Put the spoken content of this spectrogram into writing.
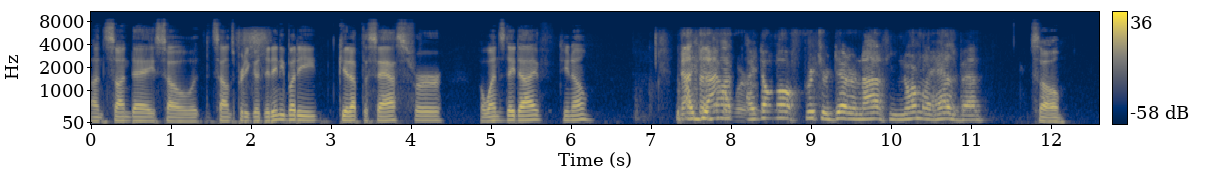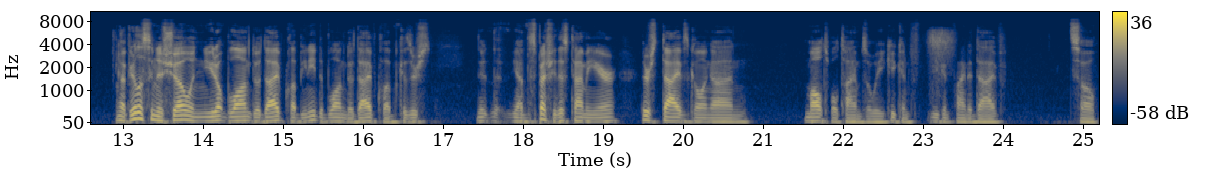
on Sunday. So it sounds pretty good. Did anybody get up the SAS for a Wednesday dive? Do you know? Not I did not. I don't know if Richard did or not. He normally has been. So, you know, if you're listening to the show and you don't belong to a dive club, you need to belong to a dive club because there's, there- there- you know, especially this time of year, there's dives going on multiple times a week. You can you can find a dive. So,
